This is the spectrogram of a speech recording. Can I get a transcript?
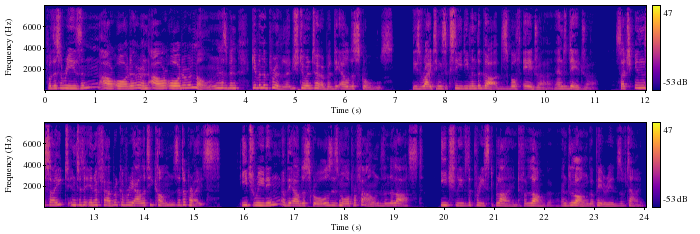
For this reason, our order and our order alone has been given the privilege to interpret the Elder Scrolls. These writings exceed even the gods, both Aedra and Daedra. Such insight into the inner fabric of reality comes at a price. Each reading of the Elder Scrolls is more profound than the last. Each leaves the priest blind for longer and longer periods of time.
